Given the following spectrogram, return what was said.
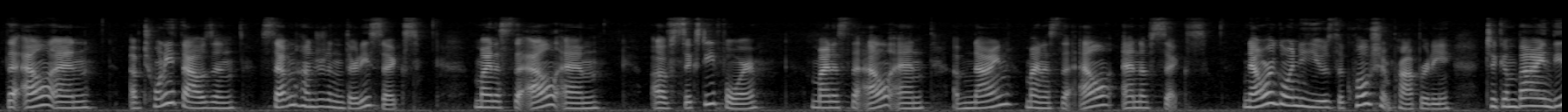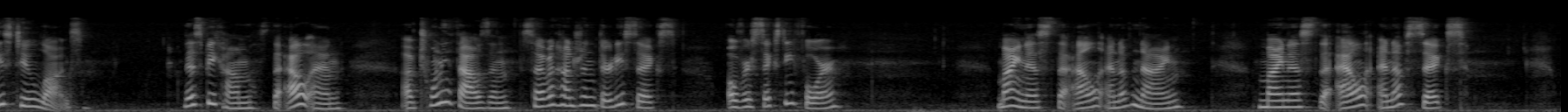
the ln of 20,736 minus the ln of 64 minus the ln of 9 minus the ln of 6. Now we're going to use the quotient property to combine these two logs. This becomes the ln of 20,736 over 64 minus the ln of 9 minus the ln of 6,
